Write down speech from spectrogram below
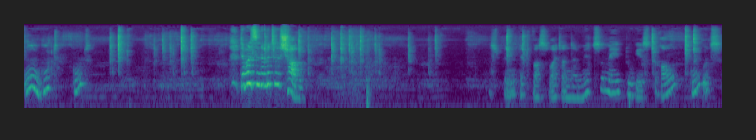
Oh, gut, gut. Der Ball ist in der Mitte. Schade. Ich bin etwas weiter in der Mitte. Mate, du gehst drauf. Gut.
